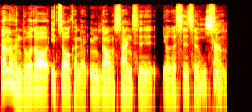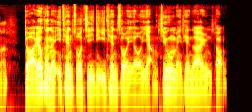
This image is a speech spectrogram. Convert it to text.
他们很多都一周可能运动三次，有的四次、五以次？对啊，有可能一天做基地，一天做有氧，几乎每天都在运动，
